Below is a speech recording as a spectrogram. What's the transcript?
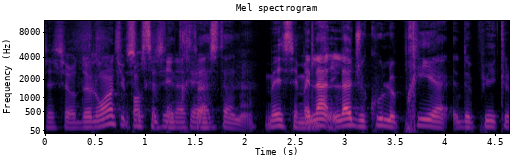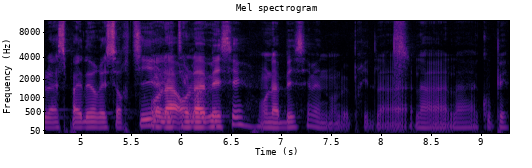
C'est sûr. De loin, tu penses que c'est une Aston. Aston. Mais c'est Mais là, magnifique. là, du coup, le prix, euh, depuis que la Spider est sortie, on l'a baissé. On l'a baissé maintenant, le prix de la, la, la coupée.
